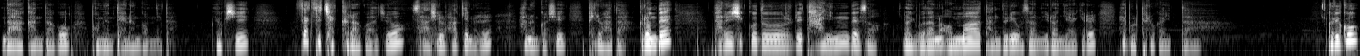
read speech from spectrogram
나아간다고 보면 되는 겁니다. 역시 팩트 체크라고 하죠. 사실 확인을 하는 것이 필요하다. 그런데 다른 식구들이 다 있는 데서라기보다는 엄마 단둘이 우선 이런 이야기를 해볼 필요가 있다. 그리고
